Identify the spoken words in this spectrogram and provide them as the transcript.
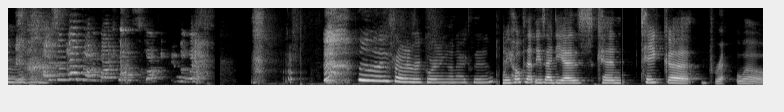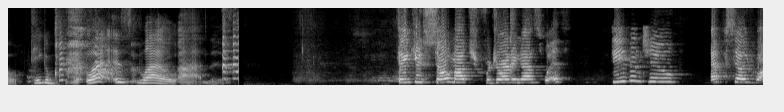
somehow got a marshmallow stuck in the way. I started recording on accident. We hope that these ideas can take a bre- whoa, take a what is whoa. Thank you so much for joining us with season two, episode one.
